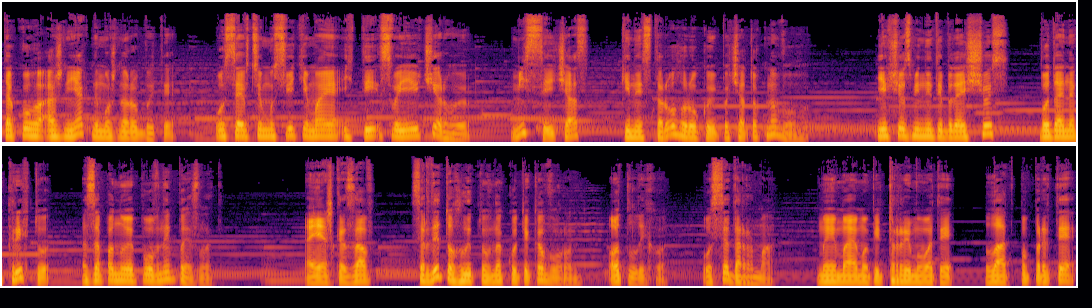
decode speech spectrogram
Такого аж ніяк не можна робити. Усе в цьому світі має йти своєю чергою місце і час, кінець старого року і початок нового. Якщо змінити бодай щось, бодай на крихту, запанує повний безлад. А я ж казав, сердито глипнув на котика ворон. От лихо, усе дарма. Ми маємо підтримувати лад попри те,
